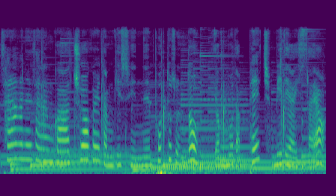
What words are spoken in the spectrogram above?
사랑하는 사람과 추억을 남길 수 있는 포토존도 연못 앞에 준비되어 있어요.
